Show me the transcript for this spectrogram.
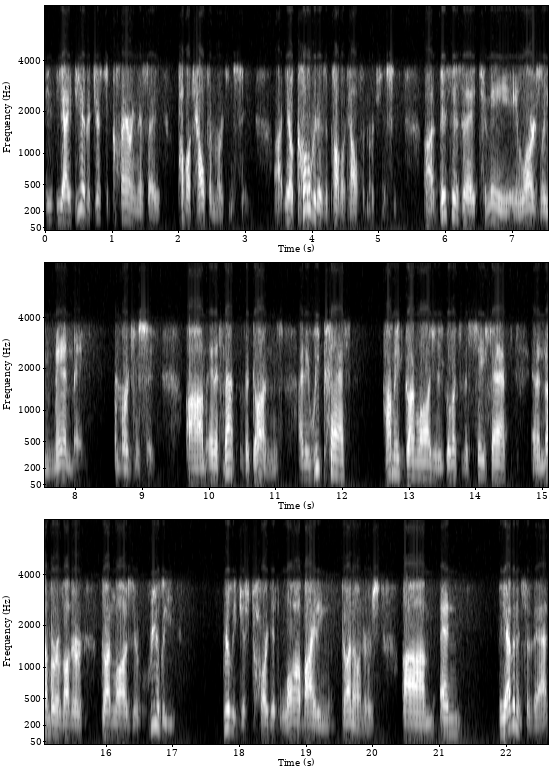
the, the idea that just declaring this a public health emergency uh, you know, COVID is a public health emergency. Uh, this is a, to me, a largely man-made emergency, um, and it's not the guns. I mean, we passed how many gun laws? You go back to the SAFE Act and a number of other gun laws that really, really just target law-abiding gun owners. Um, and the evidence of that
